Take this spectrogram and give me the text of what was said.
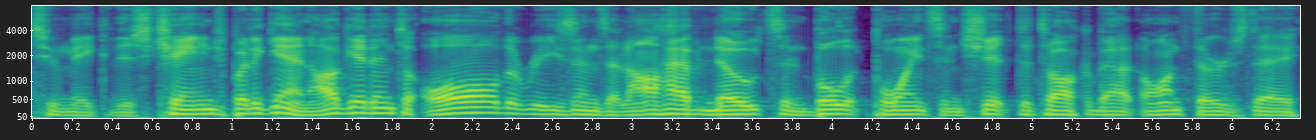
to make this change. But again, I'll get into all the reasons and I'll have notes and bullet points and shit to talk about on Thursday.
